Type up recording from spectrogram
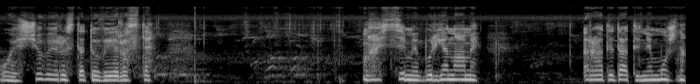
Ой, що виросте, то виросте. З цими бур'янами ради дати не можна.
